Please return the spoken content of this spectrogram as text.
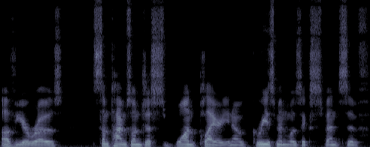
of euros sometimes on just one player. You know, Griezmann was expensive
